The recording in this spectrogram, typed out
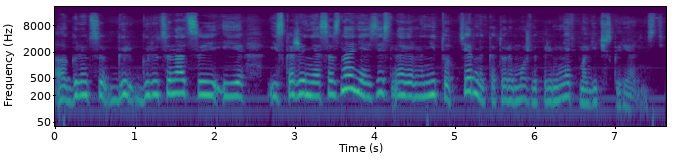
а, галлюцинации и искажения сознания здесь наверное не тот термин, который можно применять к магической реальности.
